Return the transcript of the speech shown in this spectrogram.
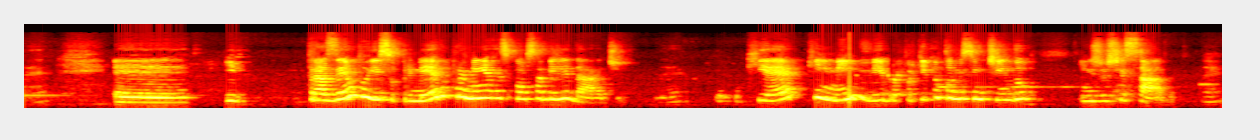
Né? É, e trazendo isso primeiro para minha responsabilidade. Né? O, que é que em mim vibra? Por que, que eu estou me sentindo injustiçada? Né?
